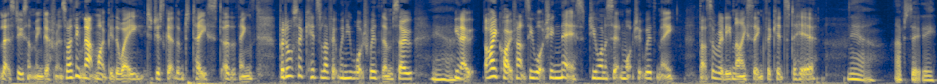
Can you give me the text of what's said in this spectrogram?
Let's do something different. So I think that might be the way to just get them to taste other things. But also, kids love it when you watch with them. So, Yeah. you know, I quite fancy watching this. Do you want to sit and watch it with me? That's a really nice thing for kids to hear. Yeah, absolutely.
